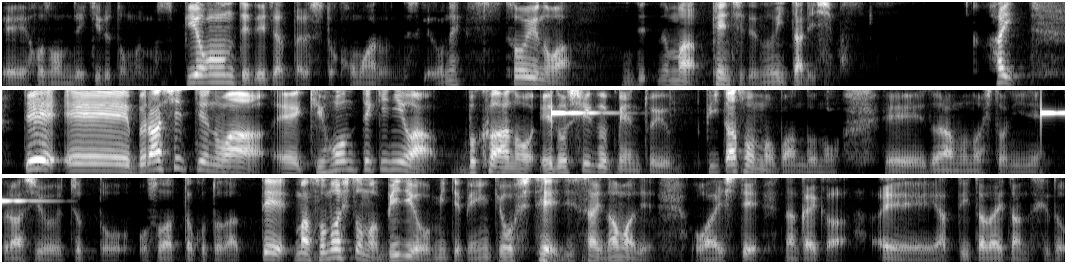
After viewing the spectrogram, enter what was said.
えーえ保存できると思います。ピヨーンって出ちゃったりすると困るんですけどねそういうのはまあペンチで抜いたりします。はい。で、えーブラシっていうのは、えー基本的には僕はあのエド・シグペンというピーターソンのバンドの、えードラムの人にねブラシをちょっと教わったことがあって、まあ、その人のビデオを見て勉強して 実際生でお会いして何回か、えーやっていただいたんですけど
